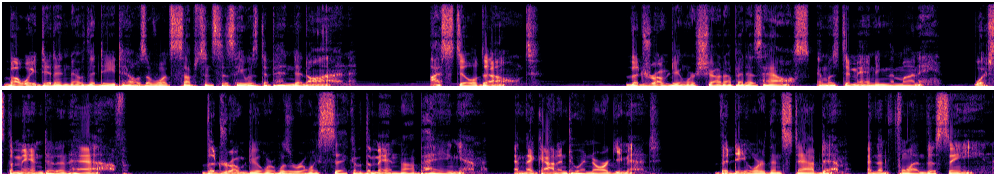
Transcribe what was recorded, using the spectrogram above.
but we didn't know the details of what substances he was dependent on. I still don't. The drug dealer showed up at his house and was demanding the money, which the man didn't have. The drug dealer was really sick of the man not paying him, and they got into an argument. The dealer then stabbed him and then fled the scene.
